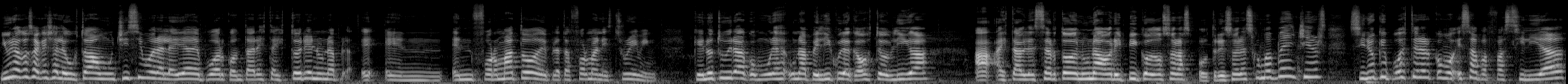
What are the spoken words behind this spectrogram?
Y una cosa que a ella le gustaba muchísimo era la idea de poder contar esta historia en, una, eh, en, en formato de plataforma en streaming. Que no tuviera como una, una película que a vos te obliga a, establecer todo en una hora y pico, dos horas o tres horas como Avengers, sino que puedes tener como esa facilidad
